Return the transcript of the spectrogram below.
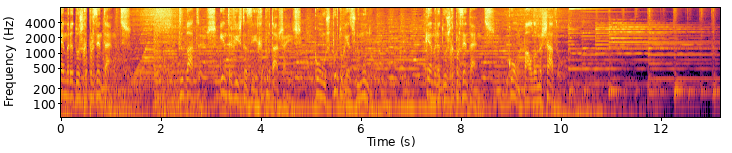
Câmara dos Representantes. Debates, entrevistas e reportagens com os portugueses no mundo. Câmara dos Representantes, com Paula Machado.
